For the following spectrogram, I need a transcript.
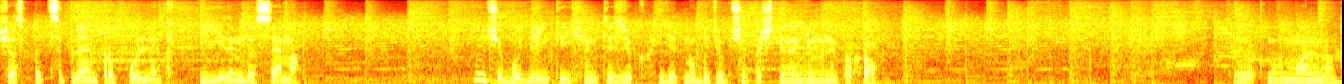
Сейчас подцепляем пропульник і їдемо до Сема. Ну, ще бодренький МТЗюк. Дід, мабуть, взагалі почти на ньому не пахав. Так, нормально.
